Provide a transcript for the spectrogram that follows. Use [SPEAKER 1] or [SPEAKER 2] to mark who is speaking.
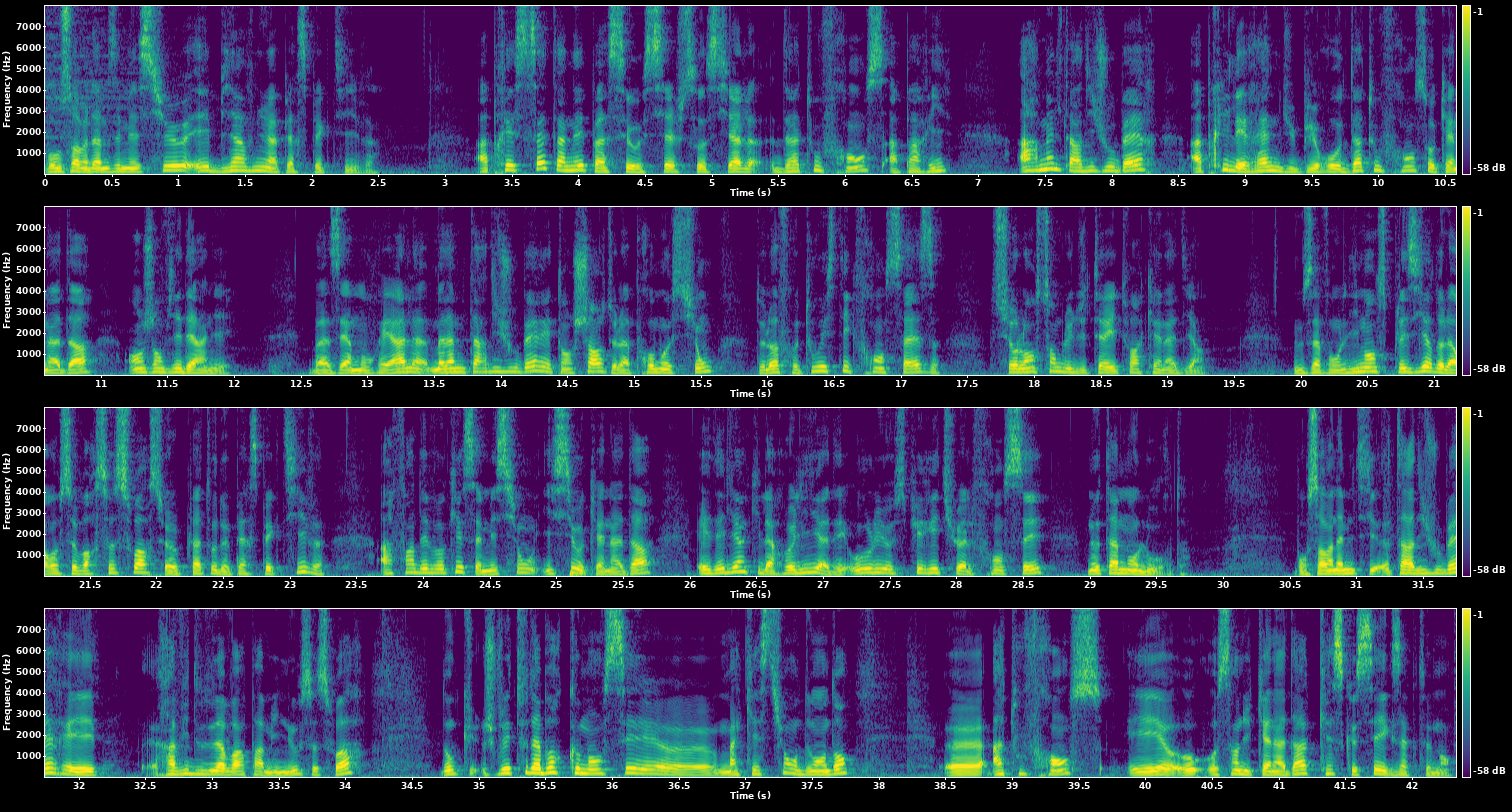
[SPEAKER 1] Bonsoir mesdames et messieurs et bienvenue à Perspective. Après sept années passées au siège social d'Atout France à Paris, Armel Tardy-Joubert a pris les rênes du bureau d'Atout France au Canada en janvier dernier. Basée à Montréal, Madame Tardy-Joubert est en charge de la promotion de l'offre touristique française sur l'ensemble du territoire canadien. Nous avons l'immense plaisir de la recevoir ce soir sur le plateau de Perspective afin d'évoquer sa mission ici au Canada et des liens qui la relient à des hauts lieux spirituels français, notamment Lourdes. Bonsoir Madame Tardy-Joubert et ravi de vous avoir parmi nous ce soir. Donc je voulais tout d'abord commencer euh, ma question en demandant euh, Atout France et euh, au, sein du Canada, qu'est-ce que c'est exactement?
